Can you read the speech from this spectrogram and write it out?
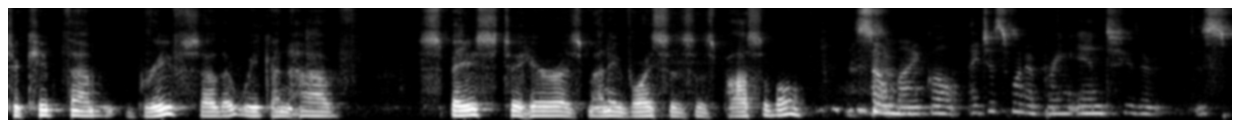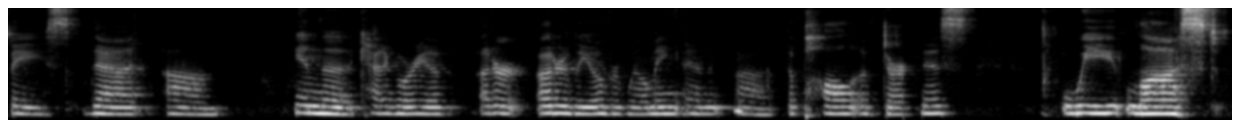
to keep them brief so that we can have space to hear as many voices as possible. So, Michael, I just want to bring into the, the space that um, in the category of utter, utterly overwhelming and uh, the pall of darkness. We lost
